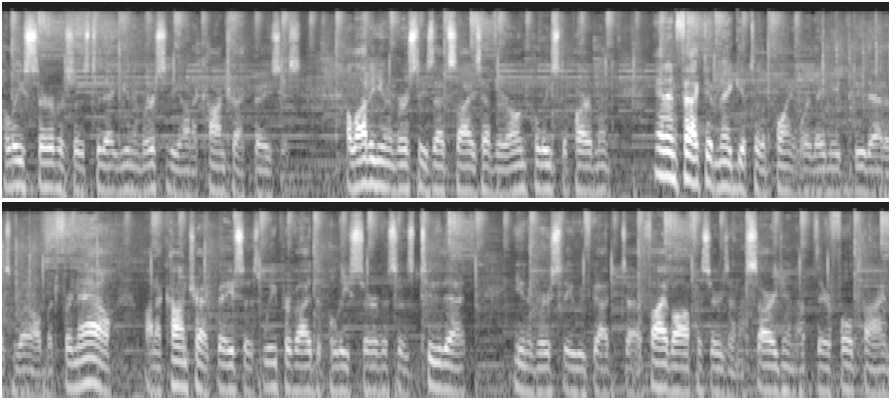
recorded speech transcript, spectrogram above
police services to that university on a contract basis. A lot of universities that size have their own police department, and in fact it may get to the point where they need to do that as well. But for now, on a contract basis, we provide the police services to that university. We've got uh, five officers and a sergeant up there full-time.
